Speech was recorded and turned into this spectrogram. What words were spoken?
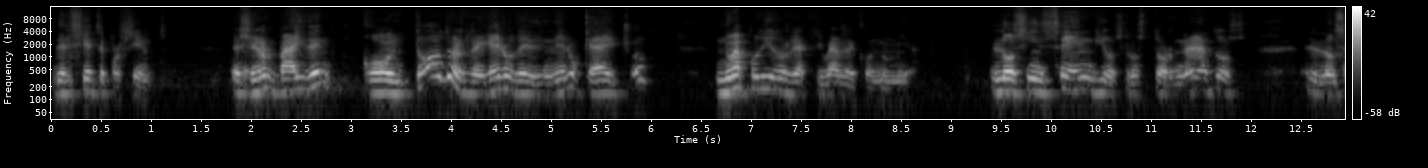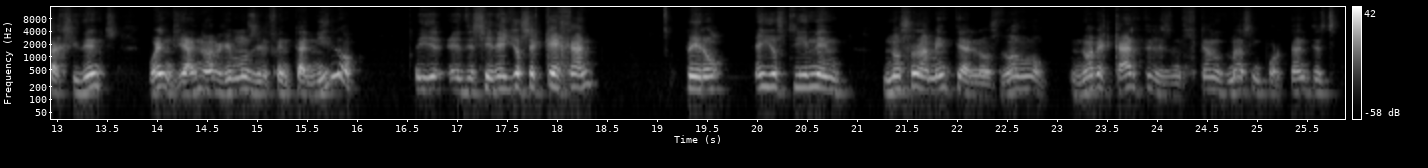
del 7%. El señor Biden, con todo el reguero de dinero que ha hecho, no ha podido reactivar la economía. Los incendios, los tornados, los accidentes, bueno, ya no hablemos del fentanilo. Es decir, ellos se quejan, pero ellos tienen no solamente a los nueve cárteles mexicanos más importantes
